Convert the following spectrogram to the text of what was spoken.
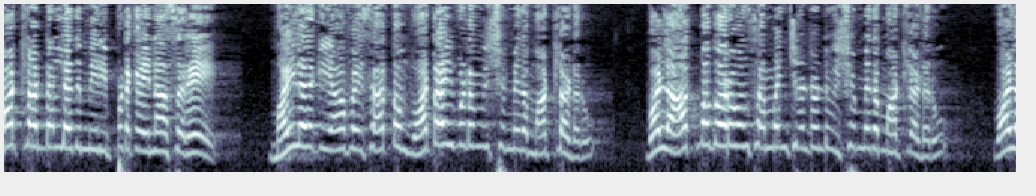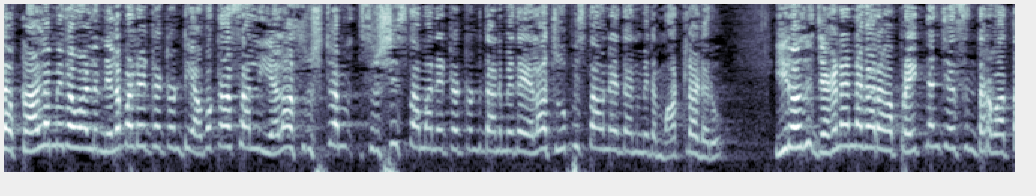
మాట్లాడడం లేదు మీరు ఇప్పటికైనా సరే? మహిళలకి యాభై శాతం వాటా ఇవ్వడం విషయం మీద మాట్లాడరు. వాళ్ళ ఆత్మగౌరవం సంబంధించినటువంటి విషయం మీద మాట్లాడరు. వాళ్ళ కాళ్ళ మీద వాళ్ళు నిలబడేటటువంటి అవకాశాలను ఎలా సృష్టం సృష్టిస్తామనేటటువంటి దాని మీద ఎలా చూపిస్తామనే దాని మీద మాట్లాడరు. ఈ రోజు జగనన్న గారు ఆ ప్రయత్నం చేసిన తర్వాత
